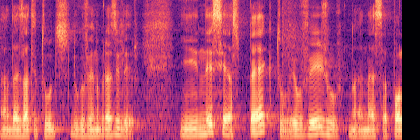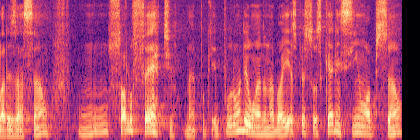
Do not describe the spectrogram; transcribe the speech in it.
ah, das atitudes do governo brasileiro. E nesse aspecto, eu vejo né, nessa polarização um solo fértil, né? porque por onde eu ando na Bahia, as pessoas querem sim uma opção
